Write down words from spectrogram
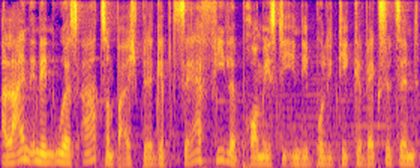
Allein in den USA zum Beispiel gibt es sehr viele Promis, die in die Politik gewechselt sind.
